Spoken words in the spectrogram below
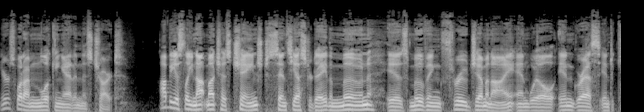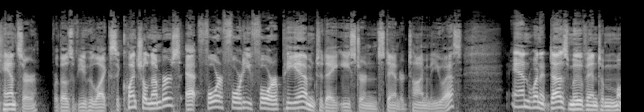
here's what I'm looking at in this chart. Obviously, not much has changed since yesterday. The moon is moving through Gemini and will ingress into Cancer. For those of you who like sequential numbers, at 4:44 p.m. today Eastern Standard Time in the U.S. And when it does move into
